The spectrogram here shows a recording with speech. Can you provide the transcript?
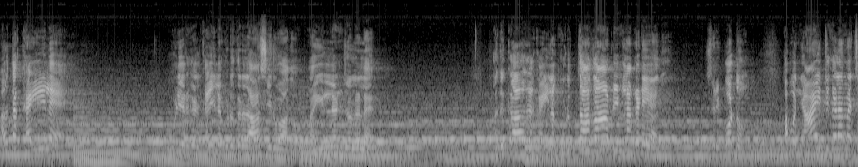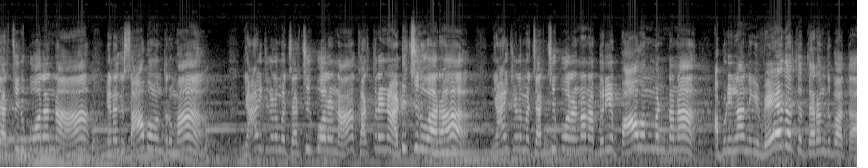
அதுதான் கையில. ஊழியர்கள் கையில கொடுக்கறது ஆசீர்வாதம். நான் இல்லைன்னு சொல்லல. அதுக்காக கையில கொடுத்தாதான் அப்படின்லாம் கிடையாது. சரி போட்டோம். அப்போ ஞாயிற்றுக்கிழமை சர்ச்சுக்கு போலன்னா எனக்கு சாபம் வந்துருமா? ஞாயிற்றுக்கிழமை சர்ச்சுக்கு போலன்னா கர்த்தரை என்ன அடிச்சிருவாரா? ஞாயிற்றுக்கிழமை சர்ச்சுக்கு போகலன்னா நான் பெரிய பாவம் பண்ணிட்டேனா? அப்படிலாம் நீங்கள் வேதத்தை திறந்து பார்த்தா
